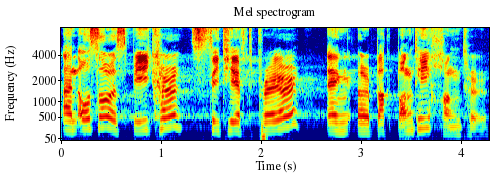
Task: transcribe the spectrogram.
I'm also a speaker, CTF player, and a bug bounty hunter.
